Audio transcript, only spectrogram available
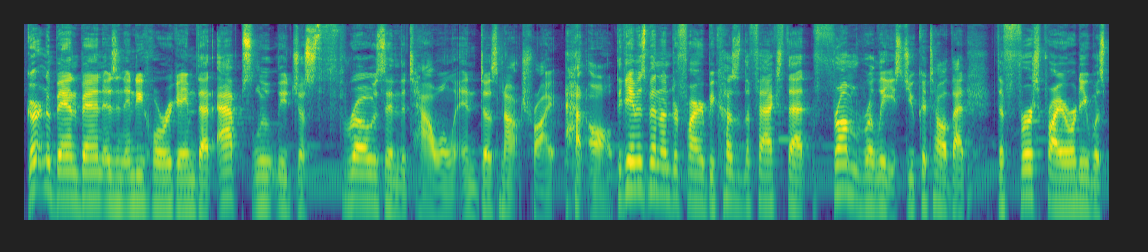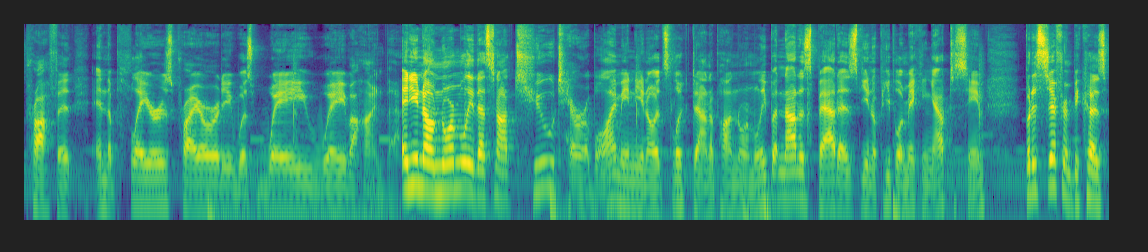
Garten of Banban is an indie horror game that absolutely just throws in the towel and does not try at all. The game has been under fire because of the fact that from release, you could tell that the first priority was profit and the player's priority was way, way behind that. And you know, normally that's not too terrible. I mean, you know, it's looked down upon normally, but not as bad as, you know, people are making out to seem. But it's different because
